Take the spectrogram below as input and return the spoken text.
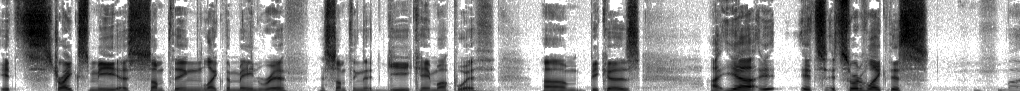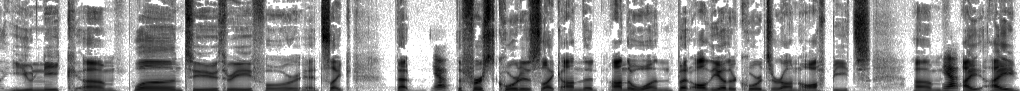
it strikes me as something like the main riff, as something that Guy came up with, um, because, uh, yeah, it, it's it's sort of like this unique um, one, two, three, four. It's like that. Yep. The first chord is like on the on the one, but all the other chords are on off beats. Um, yep. I I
